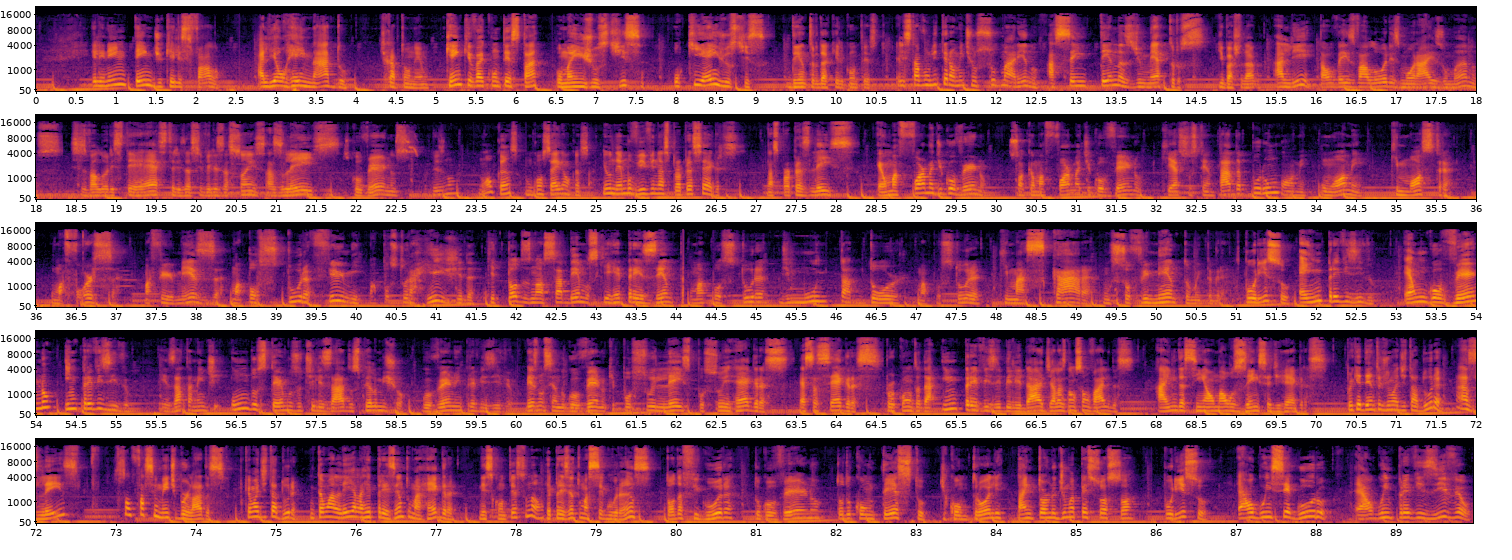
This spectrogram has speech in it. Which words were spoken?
Ele nem entende o que eles falam. Ali é o reinado de Capitão Nemo. Quem que vai contestar uma injustiça? O que é injustiça dentro daquele contexto? Eles estavam literalmente em um submarino a centenas de metros debaixo d'água. Ali, talvez valores morais humanos, esses valores terrestres, as civilizações, as leis, os governos, eles não, não alcançam, não conseguem alcançar. E o Nemo vive nas próprias regras, nas próprias leis. É uma forma de governo, só que é uma forma de governo que é sustentada por um homem. Um homem que mostra uma força, uma firmeza, uma postura firme, uma postura rígida, que todos nós sabemos que representa uma postura de muita dor, uma postura que mascara um sofrimento muito grande. Por isso é imprevisível. É um governo imprevisível exatamente um dos termos utilizados pelo Michaud, governo imprevisível. Mesmo sendo governo que possui leis, possui regras, essas regras, por conta da imprevisibilidade, elas não são válidas. Ainda assim há uma ausência de regras. Porque dentro de uma ditadura, as leis são facilmente burladas, porque é uma ditadura. Então a lei ela representa uma regra Nesse contexto, não. Representa uma segurança. Toda a figura do governo, todo o contexto de controle está em torno de uma pessoa só. Por isso, é algo inseguro, é algo imprevisível,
